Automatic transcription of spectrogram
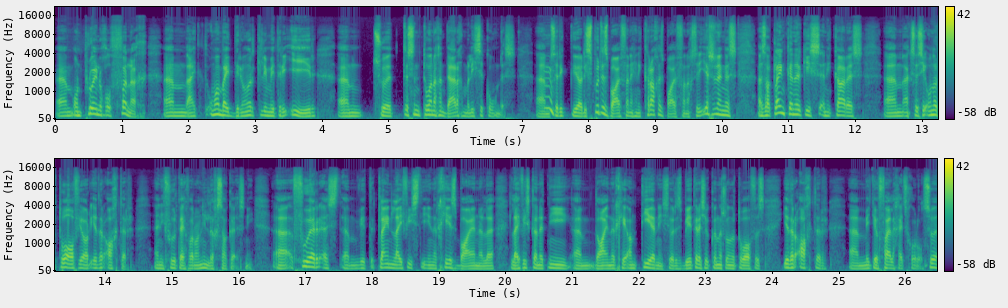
ehm um, ontplooi nogal vinnig. Ehm um, hy het om en by 300 km/h ehm um, so tussen 20 en 30 millisekondes. Ehm um, hmm. so die ja, die spoed is baie vinnig en die krag is baie vinnig. So die eerste ding is as daar klein kindertjies in die kar is, ehm um, ek sou sê onder 12 jaar eerder agter in die voertuig waar daar nie lugsakke is nie. Uh voor is ehm um, weet klein lyfies die energie is baie en hulle lyfies kan dit nie ehm um, daai energie hanteer nie. So dis beter as jou kinders onder 12 is eerder agter ehm um, met jou veiligheidsgordel. So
